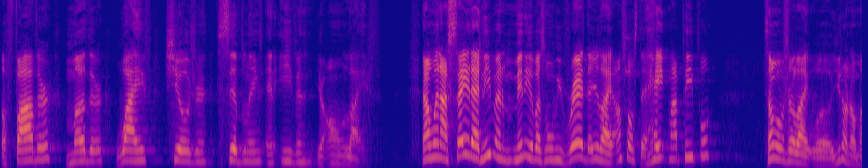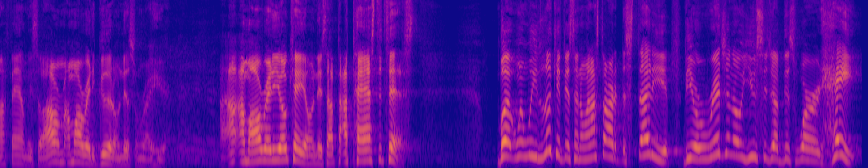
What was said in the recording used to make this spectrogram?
of father, mother, wife, children, siblings, and even your own life. Now, when I say that, and even many of us, when we've read that, you're like, I'm supposed to hate my people. Some of us are like, well, you don't know my family, so I'm already good on this one right here. I'm already okay on this. I, I passed the test. But when we look at this, and when I started to study it, the original usage of this word hate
